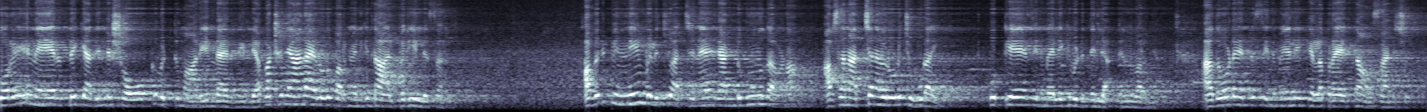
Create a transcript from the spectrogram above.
കുറേ നേരത്തേക്ക് അതിന്റെ ഷോക്ക് വിട്ട് മാറിയിട്ടുണ്ടായിരുന്നില്ല. പക്ഷെ ഞാൻ അയാളോട് പറഞ്ഞു എനിക്ക് താല്പര്യമില്ല സർ അവർ പിന്നെയും വിളിച്ചു അച്ഛനെ രണ്ടു മൂന്ന് തവണ. അവസാനം അച്ഛൻ അവരോട് ചൂടായി. കുട്ടിയെ സിനിമയിലേക്ക് വിടുന്നില്ല എന്ന് പറഞ്ഞു. അതോടെ എന്റെ സിനിമയിലേക്കുള്ള പ്രയത്നം അവസാനിച്ചു.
